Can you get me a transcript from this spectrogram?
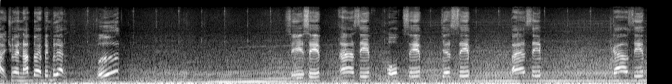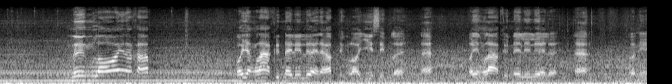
100ช่วยนับด้วยเพื่อนๆปื๊ด40 50 60 70 80 90 100นะครับ ก็ยังลากขึ้นได้เรื่อยๆนะครับ ถึง120เลยนะ ก็ยังลากขึ้นได้เรื่อย ๆ เลยนะฮะตัวนี้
